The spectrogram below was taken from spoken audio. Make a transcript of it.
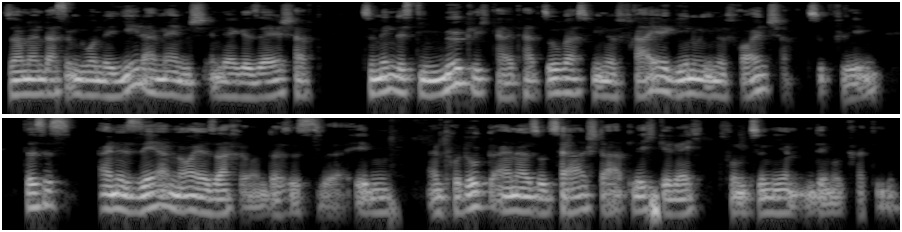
sondern dass im Grunde jeder Mensch in der Gesellschaft zumindest die Möglichkeit hat, sowas wie eine freie, genuine Freundschaft zu pflegen. Das ist eine sehr neue Sache und das ist äh, eben ein Produkt einer sozialstaatlich gerecht funktionierenden Demokratie.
